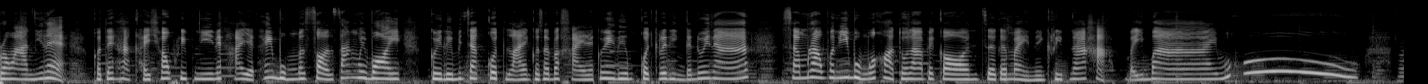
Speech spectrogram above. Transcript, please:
ประมาณนี้แหละ ก็ถ้าหากใครชอบคลิปนี้นะคะ อยากให้บุ๋มมาสอนสร้างบ่อยๆก็อย่าลืมที่จะกดไลค์กดซับสไครต์แล้วก็อย่าลืมกดกระดิ่งกันด้วยนะสำหรับวันนี้บุ๋มก็ขอตัวลาไปก่อน เจอกันใหม่ในคลิปหน้าค่ะบ๊ายบายวู้ฮู้ไป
